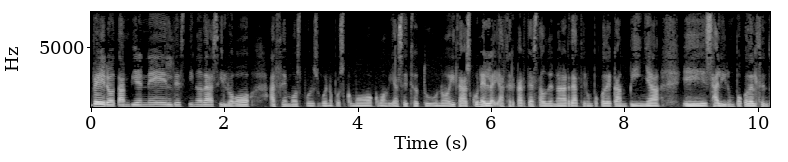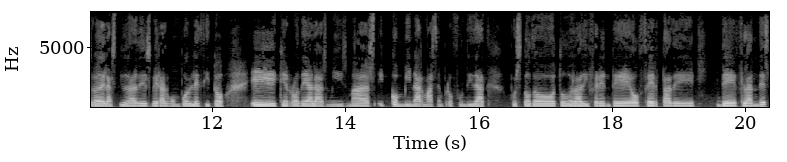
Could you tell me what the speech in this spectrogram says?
pero también el destino da si luego hacemos, pues bueno, pues como, como habías hecho tú, ¿no? con el acercarte hasta Audenar, de hacer un poco de campiña, eh, salir un poco del centro de las ciudades, ver algún pueblecito eh, que rodea las mismas, y combinar más en profundidad pues todo, toda la diferente oferta de, de Flandes,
